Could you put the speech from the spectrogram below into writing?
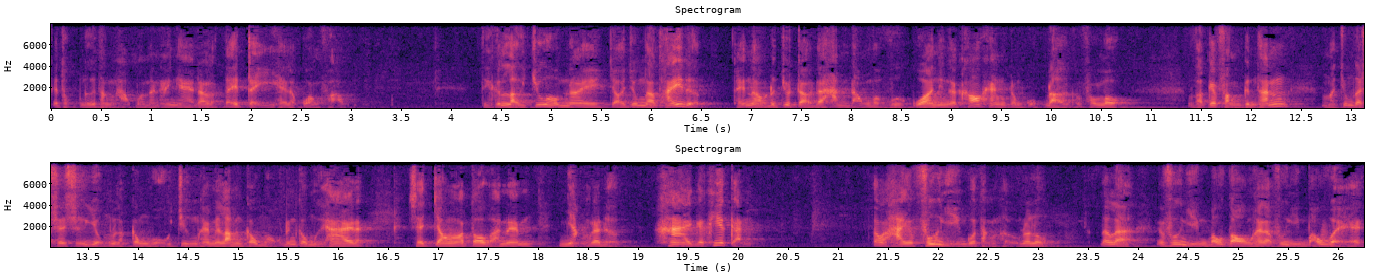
cái thuật ngữ thần học mà mình hay nghe đó là tể trị hay là quan phòng thì cái lời Chúa hôm nay cho chúng ta thấy được thế nào Đức Chúa Trời đã hành động và vượt qua những cái khó khăn trong cuộc đời của Phaolô? Và cái phần kinh thánh mà chúng ta sẽ sử dụng là công vụ chương 25 câu 1 đến câu 12 đó, sẽ cho tôi và anh em nhận ra được hai cái khía cạnh đó là hai cái phương diện của thần hữu đó luôn. Đó là cái phương diện bảo tồn hay là phương diện bảo vệ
